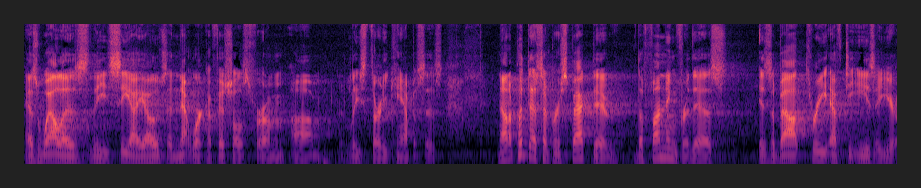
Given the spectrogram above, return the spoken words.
as well as the CIOs and network officials from um, at least 30 campuses. Now, to put this in perspective, the funding for this is about three FTEs a year.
